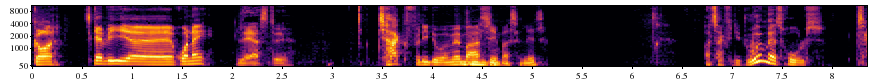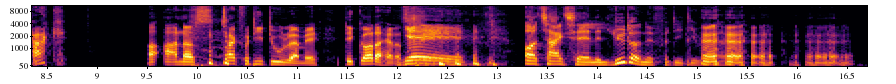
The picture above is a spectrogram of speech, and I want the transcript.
Godt. Skal vi øh, runde af? Lad os det. Tak, fordi du var med, Martin. Det var så lidt. Og tak, fordi du var med, Troels. Tak. Og Anders, tak fordi du vil være med. Det er godt at have dig yeah. Og tak til alle lytterne, fordi de vil være med.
